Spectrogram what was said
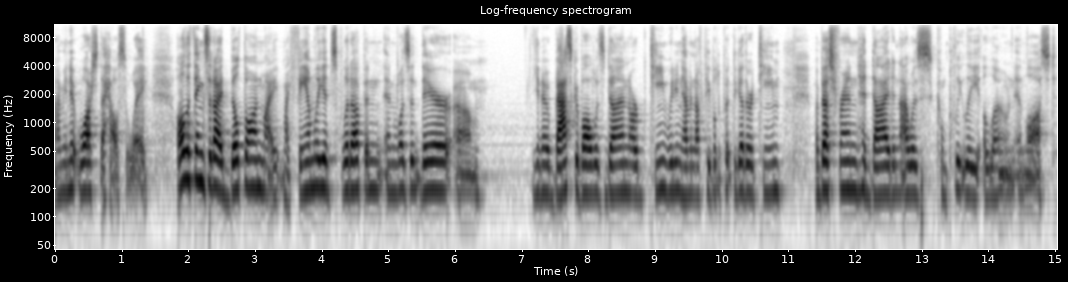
I mean, it washed the house away. All the things that I had built on, my, my family had split up and, and wasn't there. Um, you know, basketball was done. Our team, we didn't have enough people to put together a team. My best friend had died, and I was completely alone and lost.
